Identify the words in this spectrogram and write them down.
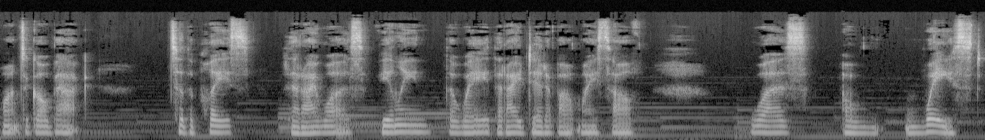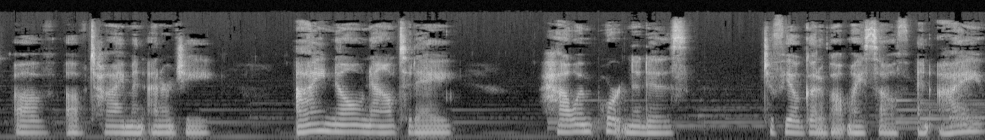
want to go back to the place that I was feeling the way that I did about myself was a waste of of time and energy. I know now today how important it is to feel good about myself and I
